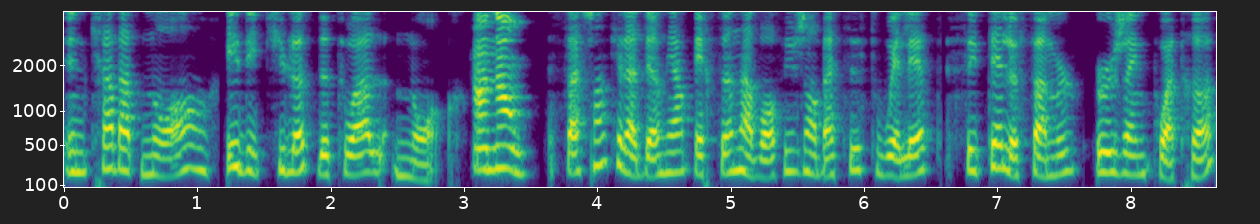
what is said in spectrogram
une cravate noire et des culottes de toile noires. Oh non. Sachant que la dernière personne à avoir vu Jean-Baptiste Ouellette, c'était le fameux Eugène Poitras,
